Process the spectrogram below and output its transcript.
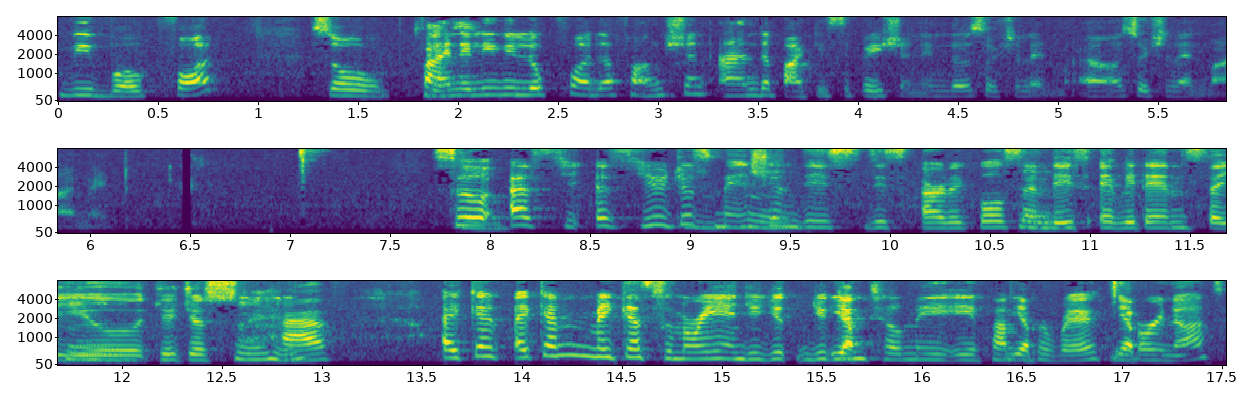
we work for. So finally we look for the function and the participation in the social uh, social environment. So hmm. as as you just hmm. mentioned these these articles and hmm. this evidence that you you just have, I can I can make a summary and you you, you can tell me if I'm Yep. correct Yep. or not.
